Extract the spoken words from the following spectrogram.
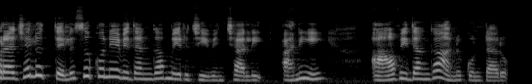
ప్రజలు తెలుసుకునే విధంగా మీరు జీవించాలి అని ఆ విధంగా అనుకుంటారు.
